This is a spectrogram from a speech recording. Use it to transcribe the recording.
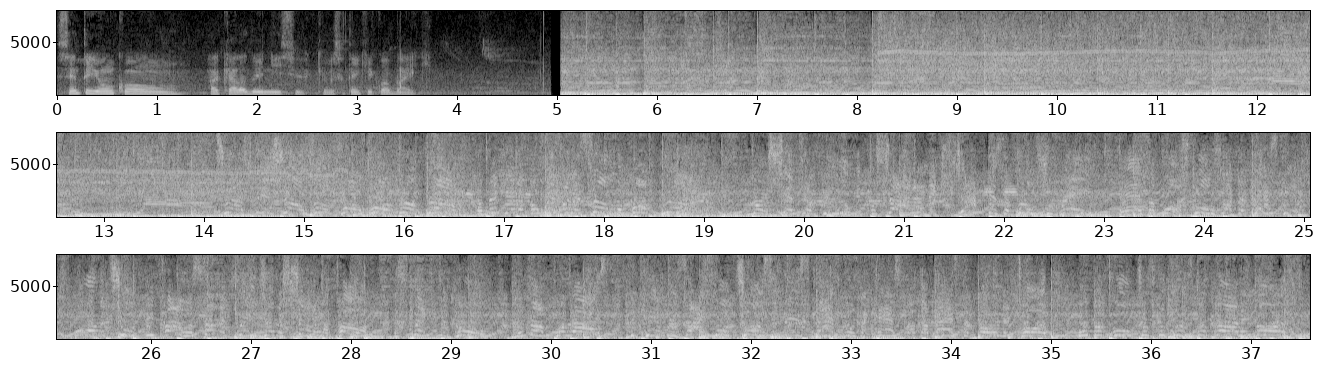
101 com aquela do início que você tem ir com a bike.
